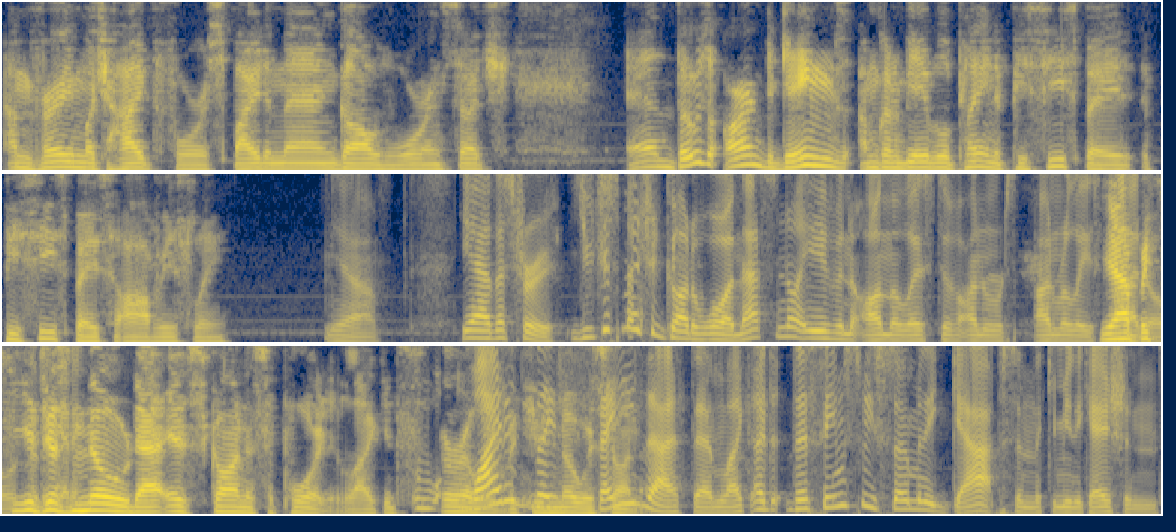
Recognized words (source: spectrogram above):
I'm very much hyped for Spider-Man, God of War, and such. And those aren't the games I'm going to be able to play in the PC space. PC space, obviously. Yeah. Yeah, that's true. You've just mentioned God of War, and that's not even on the list of unre- unreleased yeah, titles. but you just getting... know that it's going to support it. Like it's early, Why didn't they say gonna... that then? Like, I, there seems to be so many gaps in the communication.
